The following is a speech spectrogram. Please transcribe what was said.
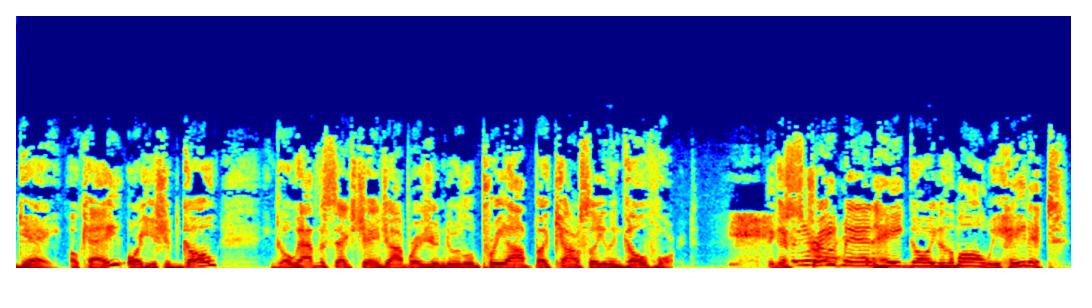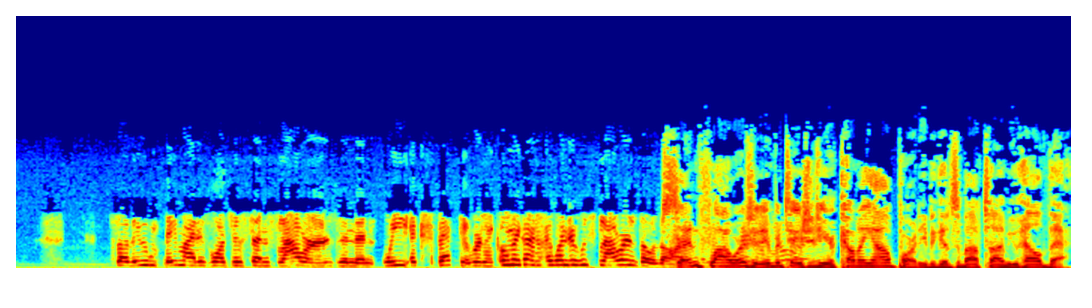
gay, okay? Or he should go, go have the sex change operation, do a little pre-op uh, counseling, and then go for it. Because So, you know, straight men hate going to the mall. We hate it. So they they might as well just send flowers, and then we expect it. We're like, oh my god, I wonder whose flowers those are. Send flowers and invitation to your coming out party because it's about time you held that.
